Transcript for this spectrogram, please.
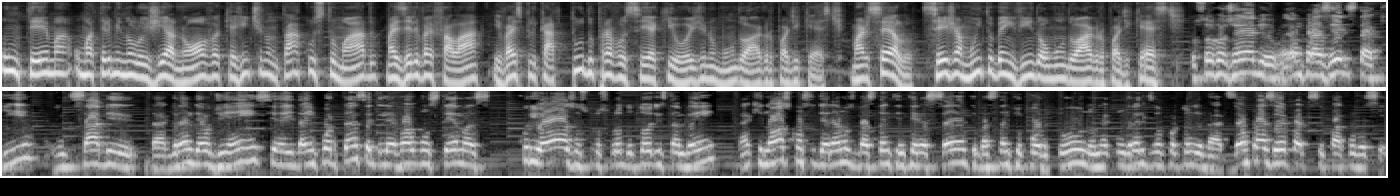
um tema, uma terminologia nova que a gente não está acostumado, mas ele vai falar e vai explicar tudo para você aqui hoje no Mundo Agro Podcast. Marcelo, seja muito bem-vindo ao Mundo Agro Podcast. Eu sou Rogério, é um prazer estar aqui. A gente sabe da grande audiência e da importância de levar alguns temas curiosos para os produtores também, né, que nós consideramos bastante interessante, bastante oportuno, né, com grandes oportunidades. É um prazer participar com você.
